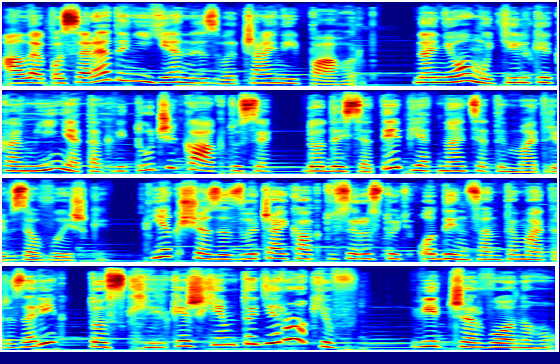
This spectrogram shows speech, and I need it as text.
але посередині є незвичайний пагорб. На ньому тільки каміння та квітучі кактуси до 10-15 метрів заввишки. Якщо зазвичай кактуси ростуть 1 см за рік, то скільки ж їм тоді років? Від Червоного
